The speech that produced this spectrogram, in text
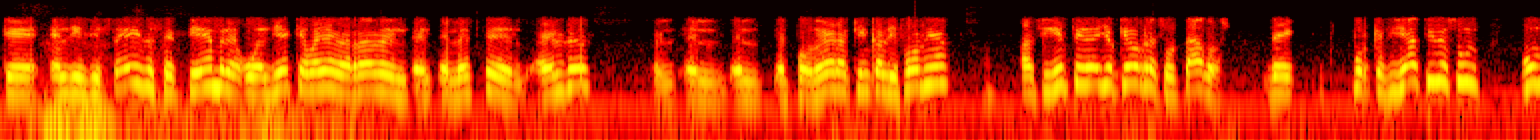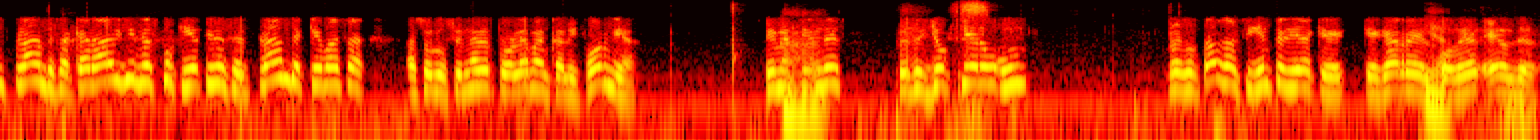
que el 16 de septiembre o el día que vaya a agarrar el, el, este, el elder, el, el, poder aquí en California, al siguiente día yo quiero resultados. de Porque si ya tienes un, un plan de sacar a alguien es porque ya tienes el plan de qué vas a, solucionar el problema en California. ¿Sí me entiendes? Entonces yo quiero un resultado al siguiente día que, que agarre el poder Elder.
